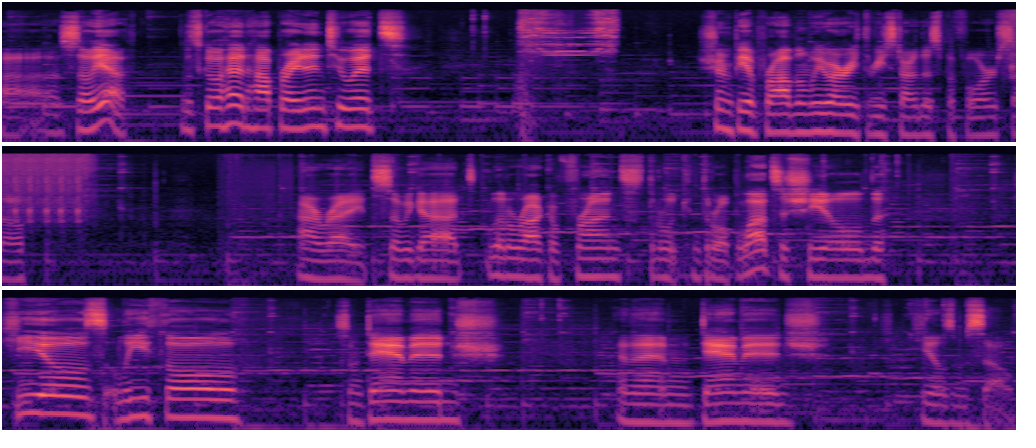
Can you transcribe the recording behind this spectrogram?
Uh, so yeah, let's go ahead, hop right into it. Shouldn't be a problem. We've already three-starred this before, so. Alright, so we got Little Rock up front. Throw, can throw up lots of shield. Heals, lethal, some damage, and then damage, heals himself.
